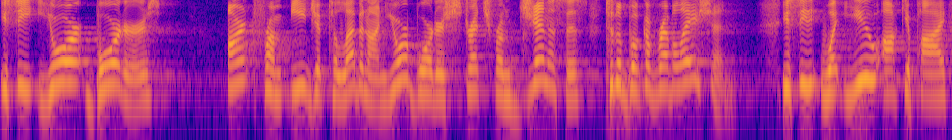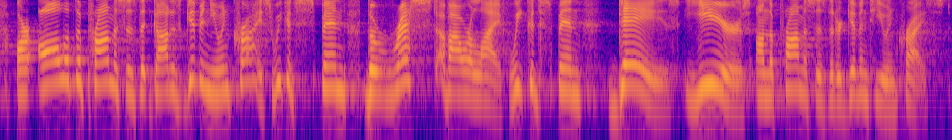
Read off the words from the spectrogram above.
You see, your borders aren't from Egypt to Lebanon. Your borders stretch from Genesis to the book of Revelation. You see, what you occupy are all of the promises that God has given you in Christ. We could spend the rest of our life, we could spend days, years on the promises that are given to you in Christ.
